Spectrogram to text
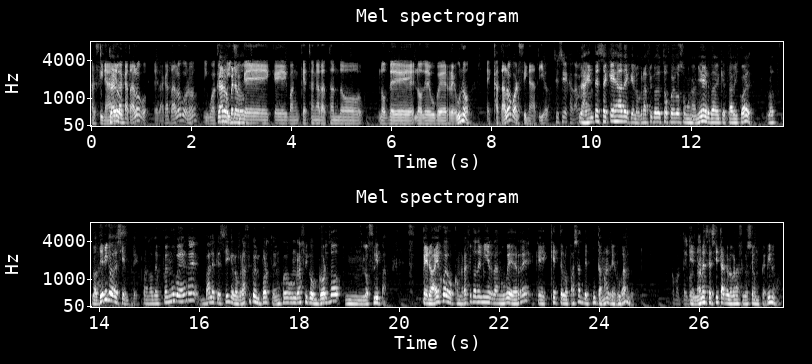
al final Claro. era catálogo, era catálogo, ¿no? Igual que Claro, han dicho pero- que, que van, que están adaptando los de los de VR1. Es catálogo al final, tío. Sí, sí, es catálogo. La gente se queja de que los gráficos de estos juegos son una mierda y que tal y cual. Lo, lo típico de siempre. Cuando después en VR, vale que sí, que los gráficos importen. Un juego con gráficos gordos mm, lo flipa. Pero hay juegos con gráficos de mierda en VR que es que te lo pasas de puta madre jugando. Como el table Que no necesita que los gráficos sean un pepino.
